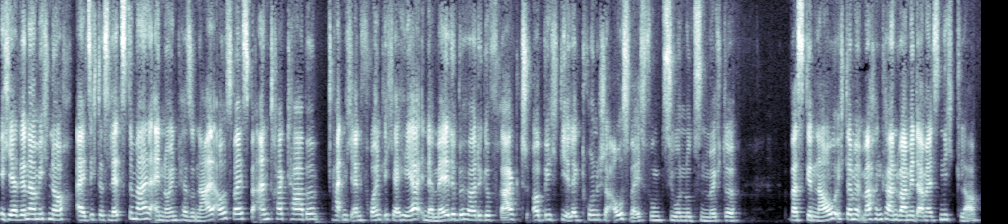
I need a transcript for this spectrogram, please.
Ich erinnere mich noch, als ich das letzte Mal einen neuen Personalausweis beantragt habe, hat mich ein freundlicher Herr in der Meldebehörde gefragt, ob ich die elektronische Ausweisfunktion nutzen möchte. Was genau ich damit machen kann, war mir damals nicht klar.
